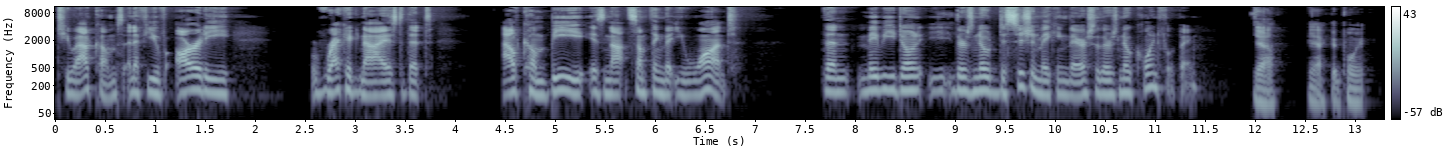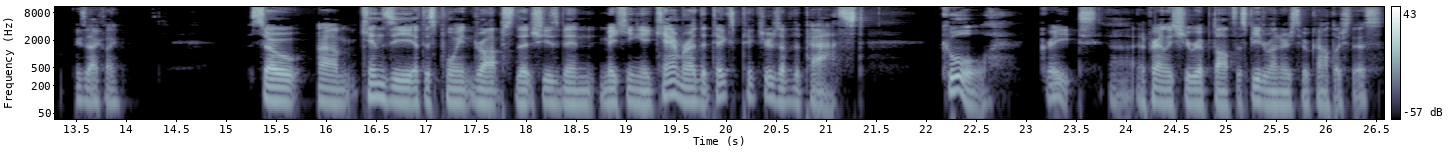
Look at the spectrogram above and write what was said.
two outcomes, and if you've already recognized that outcome B is not something that you want, then maybe you don't. There's no decision making there, so there's no coin flipping. Yeah, yeah, good point. Exactly. So, um, Kenzie at this point drops that she's been making a camera that takes pictures of the past. Cool. Great. Uh, and apparently she ripped off the speedrunners to accomplish this.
